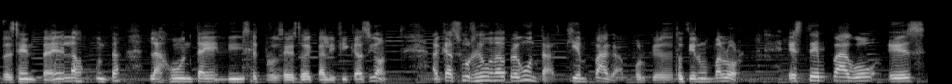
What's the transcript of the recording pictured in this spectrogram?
presenta en la Junta, la Junta inicia el proceso de calificación. Acá surge una pregunta, ¿quién paga? Porque esto tiene un valor. Este pago es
